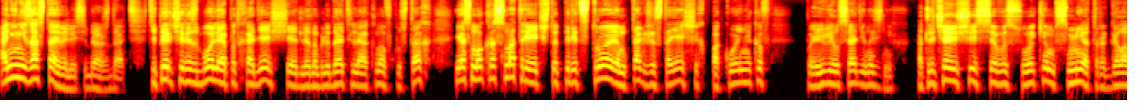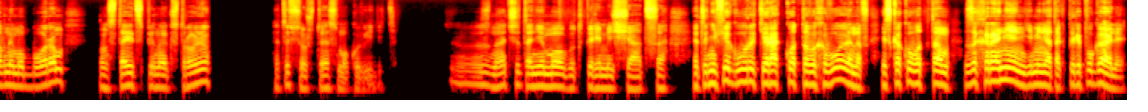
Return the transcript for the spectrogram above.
Они не заставили себя ждать. Теперь через более подходящее для наблюдателя окно в кустах я смог рассмотреть, что перед строем также стоящих покойников появился один из них. Отличающийся высоким, с метр головным убором, он стоит спиной к строю. Это все, что я смог увидеть. Значит, они могут перемещаться. Это не фигуры терракотовых воинов из какого-то там захоронения меня так перепугали.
